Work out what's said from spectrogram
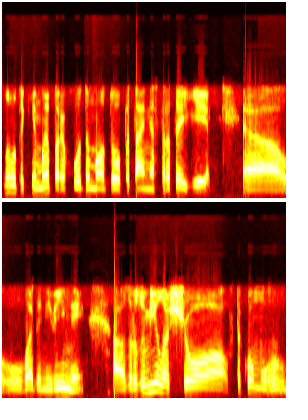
знову таки ми переходимо до питання стратегії е, у веденні війни. Зрозуміло, що в такому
